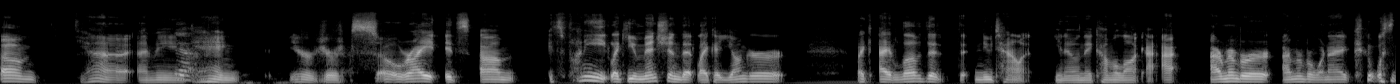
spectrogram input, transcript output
Um, yeah, I mean, yeah. dang, you're you're so right. It's um, it's funny, like you mentioned that like a younger, like I love the, the new talent, you know, and they come along. I, I I remember, I remember when I was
